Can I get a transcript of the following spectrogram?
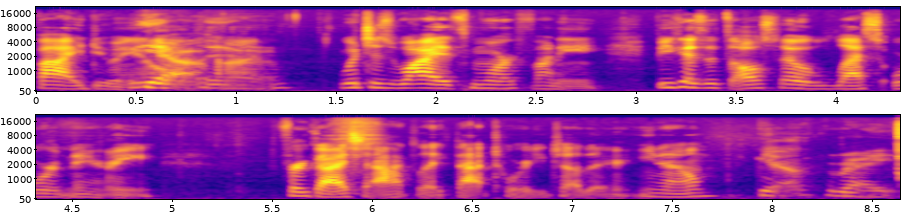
by doing it Yeah. all the Yeah. time. which is why it's more funny because it's also less ordinary for guys to act like that toward each other, you know? Yeah. Right.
